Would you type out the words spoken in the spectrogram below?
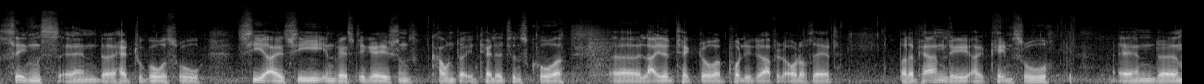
things and uh, had to go through CIC investigations, counterintelligence corps, uh, lie detector, polygraph, and all of that. But apparently I came through, and, uh,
